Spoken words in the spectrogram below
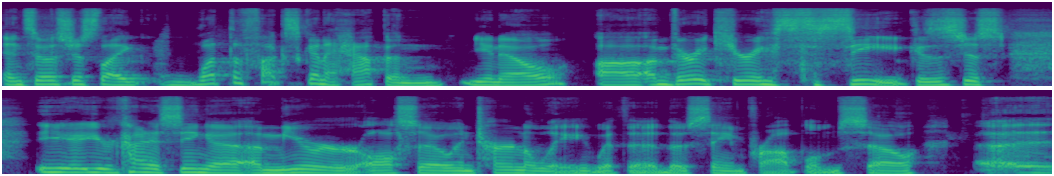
And so it's just like, what the fuck's going to happen? You know, uh, I'm very curious to see because it's just you- you're kind of seeing a, a mirror also internally with the, those same problems. So uh,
